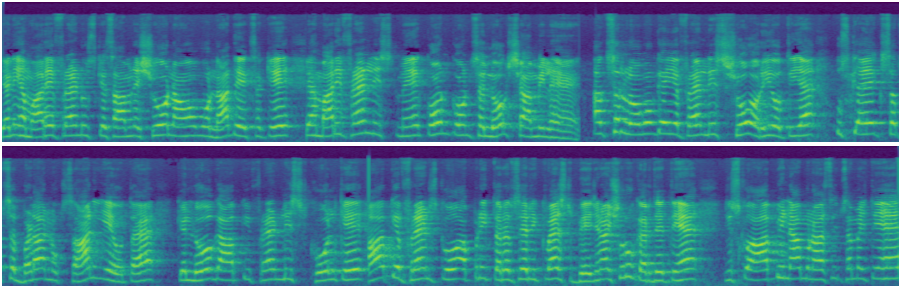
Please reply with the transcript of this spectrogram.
यानी हमारे फ्रेंड उसके सामने शो ना हो, वो ना देख सके, कि हमारी फ्रेंड लिस्ट में कौन कौन से लोग शामिल हैं। अक्सर लोगों के ये फ्रेंड लिस्ट शो हो रही होती है, उसका एक सबसे बड़ा नुकसान ये होता है कि लोग आपकी फ्रेंड लिस्ट खोल के आपके फ्रेंड्स को अपनी तरफ़ से रिक्वेस्ट भेजना शुरू कर देते हैं, जिसको आप भी नामुनासिब समझते हैं,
